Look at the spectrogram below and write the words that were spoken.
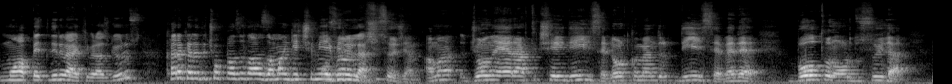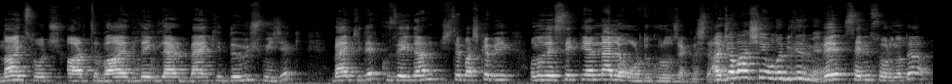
muhabbetleri belki biraz görürüz. Karakale'de çok fazla daha zaman O zaman bir geçirmeyebilirler. şey söyleyeceğim. Ama John eğer artık şey değilse, Lord Commander değilse ve de Bolton ordusuyla Night's Watch artı Wildling'ler belki dövüşmeyecek. Belki de kuzeyden işte başka bir onu destekleyenlerle ordu kurulacak mesela. Acaba şey olabilir mi? Ve senin sorunu da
